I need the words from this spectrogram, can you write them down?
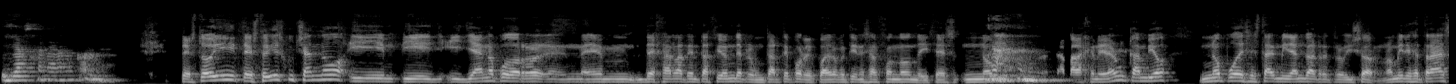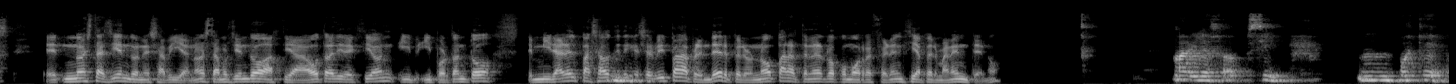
y ya has generado un cambio. Te estoy, te estoy escuchando y, ya no puedo em, dejar la tentación de preguntarte por el cuadro que tienes al fondo donde dices, no, para generar un cambio no puedes estar mirando al retrovisor, no mires atrás, eh, no estás yendo en esa vía, ¿no? Estamos yendo hacia otra dirección y, por tanto, mirar el pasado tiene que servir para aprender, pero no para tenerlo como referencia permanente, ¿no? Maravilloso, sí. Mm, ¿Por qué?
